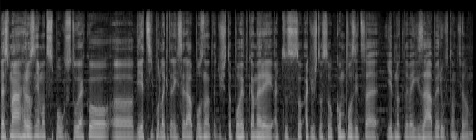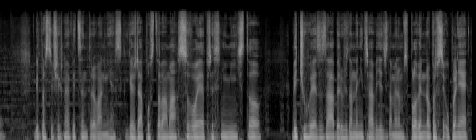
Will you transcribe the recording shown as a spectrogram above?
Ves má hrozně moc spoustu jako uh, věcí, podle kterých se dá poznat, ať už je to pohyb kamery, ať, to jsou, ať už to jsou kompozice jednotlivých záběrů v tom filmu, kdy prostě všechno je vycentrovaný hezky, každá postava má svoje přesné místo, vyčuhuje ze záběru, že tam není třeba vidět, že tam jenom z poloviny, no prostě úplně...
